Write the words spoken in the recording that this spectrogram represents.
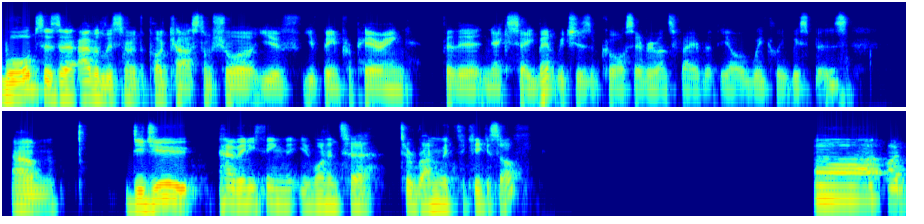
Warbs, as an avid listener of the podcast, I'm sure you've you've been preparing for the next segment, which is of course everyone's favourite, the old weekly whispers. Um, did you have anything that you wanted to to run with to kick us off? Uh, I,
